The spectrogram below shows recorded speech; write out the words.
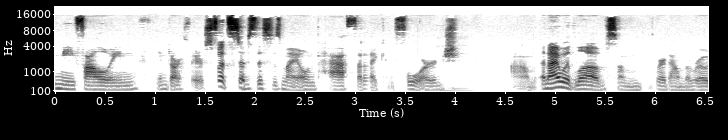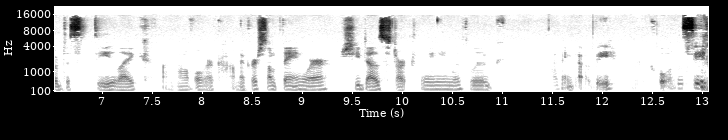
me following in Darth Vader's footsteps. This is my own path that I can forge. Mm-hmm. Um, and I would love somewhere down the road to see like a novel or comic or something where she does start training with Luke. I think that would be very cool to see.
